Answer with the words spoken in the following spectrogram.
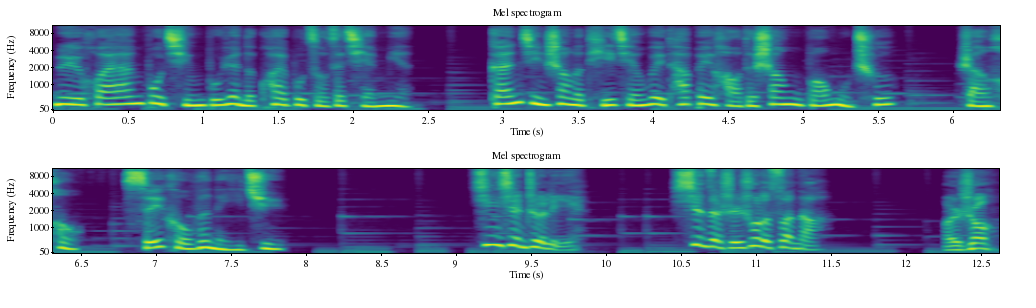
吕怀安不情不愿的快步走在前面，赶紧上了提前为他备好的商务保姆车，然后随口问了一句。金县这里，现在谁说了算呢？安商，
